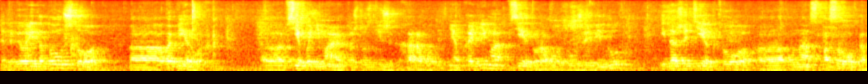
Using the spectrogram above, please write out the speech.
Это говорит о том, что, во-первых, Э, все понимают, то, что с ГИЖКХ работать необходимо, все эту работу уже ведут. И даже те, кто э, у нас по срокам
